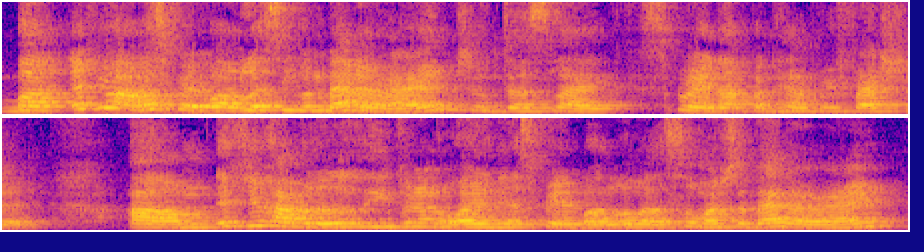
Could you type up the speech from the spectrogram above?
But if you have a spray bottle, it's even better, right? To just like spray it up and help refresh it. Um, if you have a little leave-in and oil in your spray bottle, well, so much the better, right?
